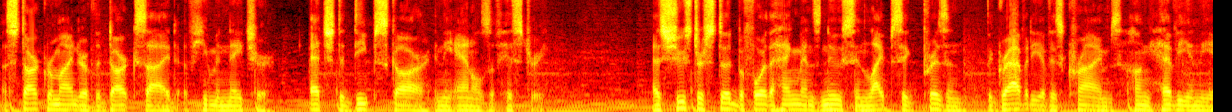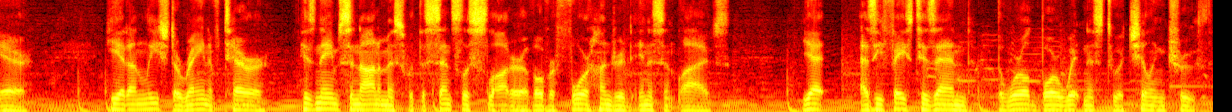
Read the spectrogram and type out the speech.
a stark reminder of the dark side of human nature, etched a deep scar in the annals of history. As Schuster stood before the hangman's noose in Leipzig prison, the gravity of his crimes hung heavy in the air. He had unleashed a reign of terror, his name synonymous with the senseless slaughter of over 400 innocent lives. Yet, as he faced his end, the world bore witness to a chilling truth.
